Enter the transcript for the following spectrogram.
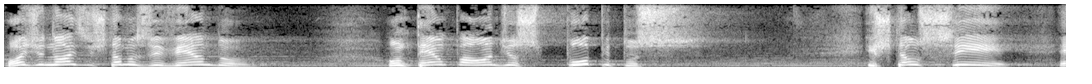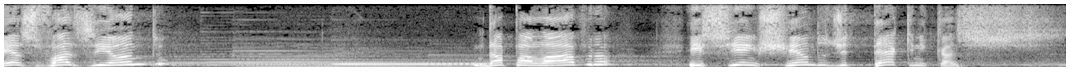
Hoje nós estamos vivendo um tempo onde os púlpitos estão se esvaziando da palavra e se enchendo de técnicas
